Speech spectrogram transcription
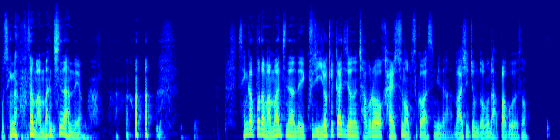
뭐 생각보다 만만치는 않네요. 생각보다 만만치는 않은데 굳이 이렇게까지 저는 잡으러 갈 수는 없을 것 같습니다. 맛이 좀 너무 나빠 보여서. 음.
